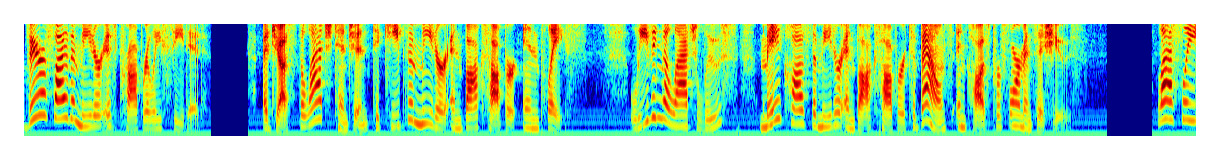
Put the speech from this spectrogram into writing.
Verify the meter is properly seated. Adjust the latch tension to keep the meter and box hopper in place. Leaving the latch loose may cause the meter and box hopper to bounce and cause performance issues. Lastly,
